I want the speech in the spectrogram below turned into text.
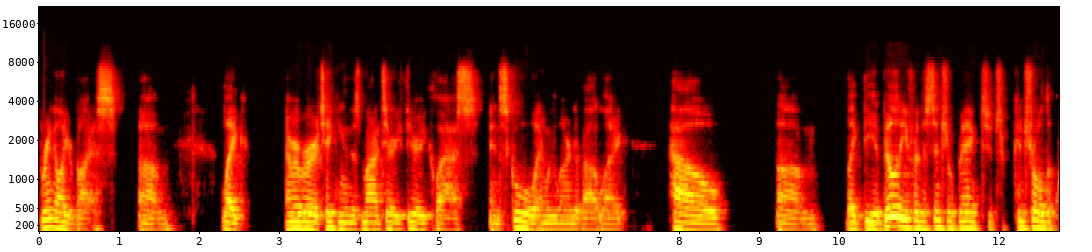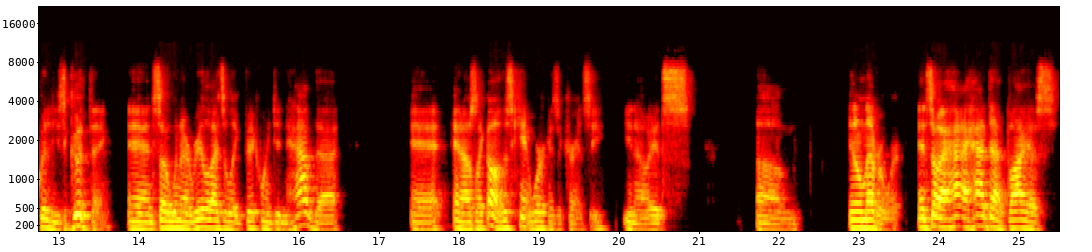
bring all your bias. Um, like I remember taking this monetary theory class in school, and we learned about like how um, like the ability for the central bank to, control liquidity is a good thing. And so when I realized that like Bitcoin didn't have that, and and I was like, oh, this can't work as a currency. You know, it's um, it'll never work and so I, I had that bias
